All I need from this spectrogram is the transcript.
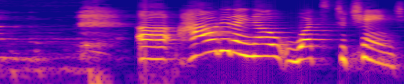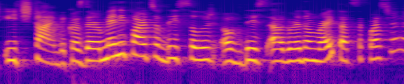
uh, how did I know what to change each time? Because there are many parts of this solution, of this algorithm, right? That's the question.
